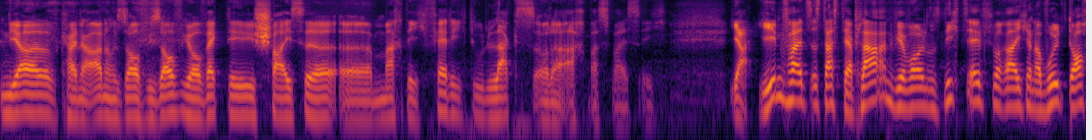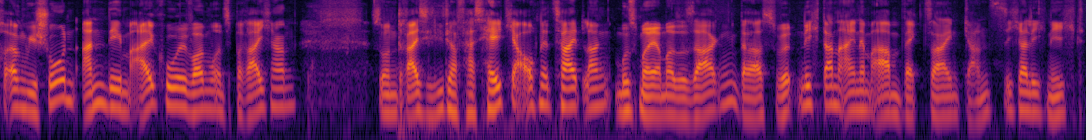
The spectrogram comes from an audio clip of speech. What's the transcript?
Ja, keine Ahnung, Saufi, Saufi, hau weg die Scheiße, äh, mach dich fertig, du Lachs oder ach, was weiß ich. Ja, jedenfalls ist das der Plan. Wir wollen uns nicht selbst bereichern, obwohl doch irgendwie schon an dem Alkohol wollen wir uns bereichern. So ein 30-Liter-Fass hält ja auch eine Zeit lang, muss man ja mal so sagen. Das wird nicht an einem Abend weg sein, ganz sicherlich nicht.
